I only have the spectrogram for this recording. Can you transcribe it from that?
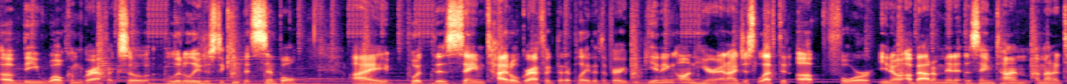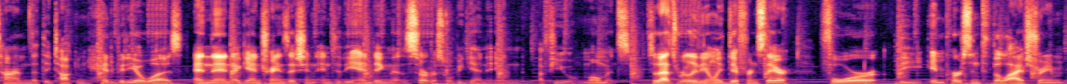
of the welcome graphic. So literally just to keep it simple, I put this same title graphic that I played at the very beginning on here and I just left it up for, you know, about a minute, the same time amount of time that the talking head video was. And then again, transition into the ending that the service will begin in a few moments. So that's really the only difference there for the in-person to the live stream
